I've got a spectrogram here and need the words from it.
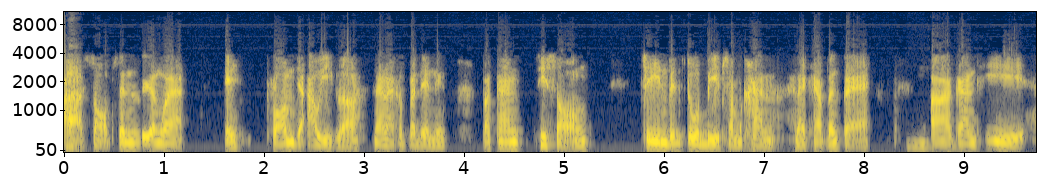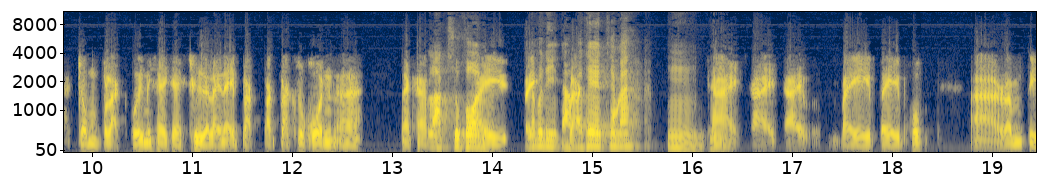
อ่าครับสอบเส้นเรื่องว่า เอ๊ะ พร้อมจะเอาอีกเหรอนั่นนะครับประเด็นหนึ่งประการที่สองจีนเป็นตัวบีบสำคัญนะครับ ตั้งแต่อ่าการที่จมปลักเอ้ยไม่ใช่ใช่ชื่ออะไรนะไอ้ปลักปลักปลักสุคนอ่านะครับหลักสุคนไปไปรัฐมนตรีต่างประเทศใช่ไหมอืมใช่ใช่ใช่ไปไปพบ อ่ารัฐมนตรี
